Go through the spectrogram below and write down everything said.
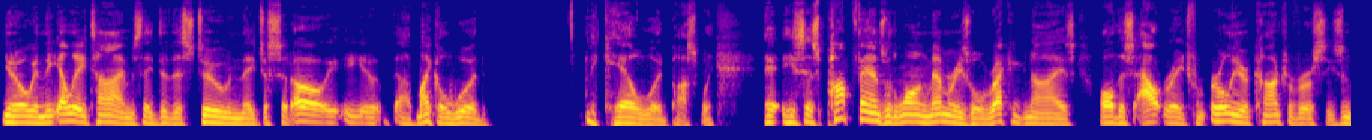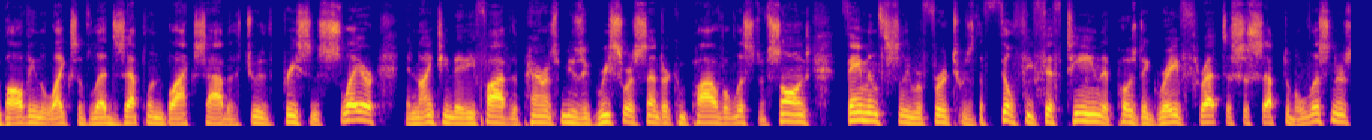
You know, in the LA Times, they did this too, and they just said, oh, uh, Michael Wood, Mikael Wood, possibly Eh, he says pop fans with long memories will recognize all this outrage from earlier controversies involving the likes of Led Zeppelin, Black Sabbath, Judas Priest, and Slayer. In 1985, the Parents Music Resource Center compiled a list of songs famously referred to as the Filthy 15 that posed a grave threat to susceptible listeners.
